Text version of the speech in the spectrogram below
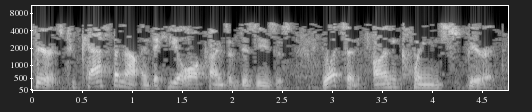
spirits to cast them out and to heal all kinds of diseases. What's an unclean spirit?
